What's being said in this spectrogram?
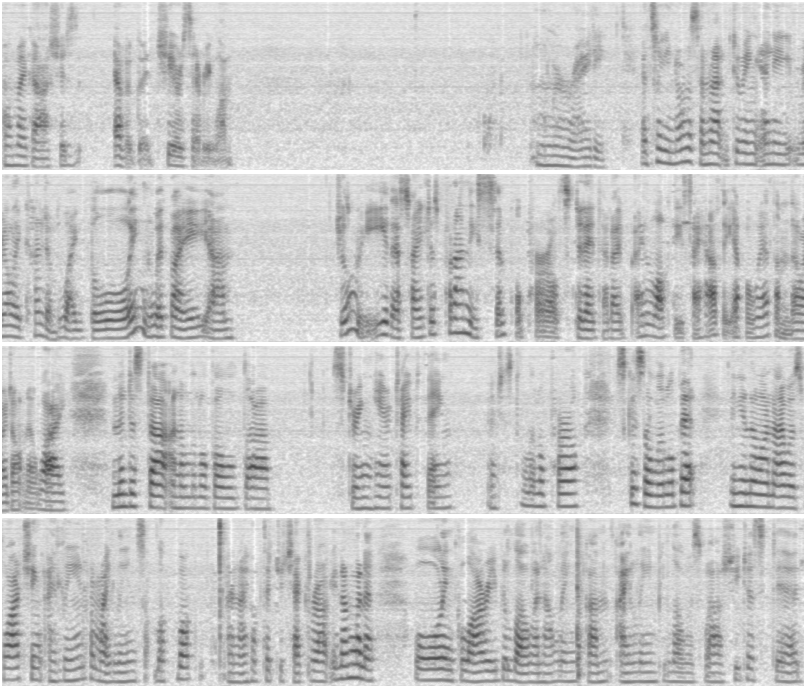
Oh my gosh, it is ever good. Cheers, everyone. Alrighty. And so you notice I'm not doing any really kind of like bling with my um, jewelry either. So I just put on these simple pearls today that I, I love these. I hardly ever wear them though. I don't know why. And then just uh, on a little gold uh, string here type thing and just a little pearl. Just gives a little bit. And you know, when I was watching Aileen from Aileen's lookbook, and I hope that you check her out. You know, I'm going to link Laurie below, and I'll link um, Aileen below as well. She just did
